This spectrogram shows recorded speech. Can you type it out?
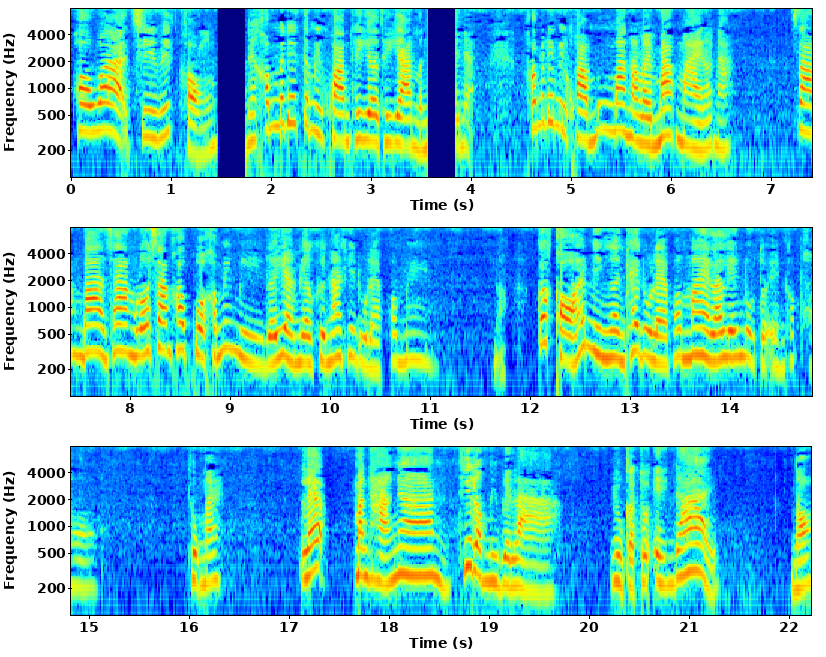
เพราะว่าชีวิตของเนี่ยเขาไม่ได้จะมีความทะเยอทะยานเหมือนเนี่ยเขาไม่ได้มีความมุ่งมั่นอะไรมากมายแล้วนะ สร้างบ้านสร้างรถสร้างครอบครัวเขาไม่มีเหลืออย่างเดียวคือหน้าที่ดูแลพ่อแม่เนาะก็ขอให้มีเงินแค่ดูแลพ่อแม่แล้วเลี้ยงดูตัวเองก็พอ ถูกไหมและมันหางานที่เรามีเวลาอยู่กับตัวเองได้ เนาะ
